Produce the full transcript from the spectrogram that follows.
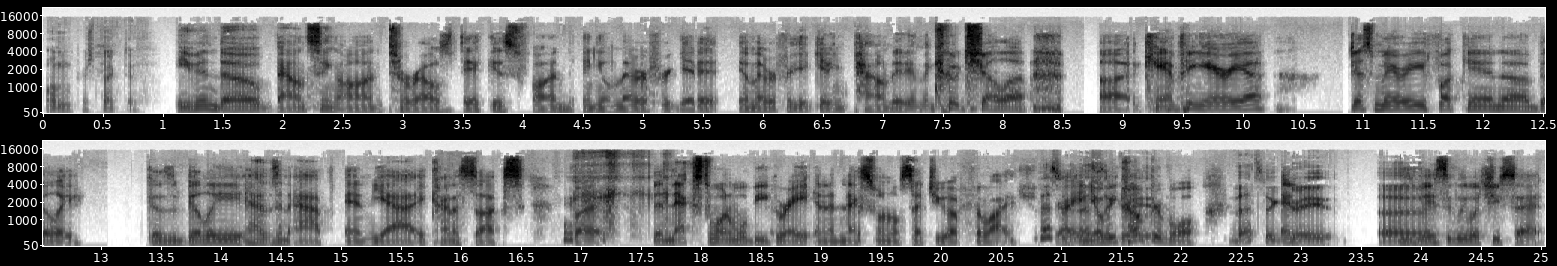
woman perspective. Even though bouncing on Terrell's dick is fun and you'll never forget it, you'll never forget getting pounded in the Coachella uh, camping area. Just marry fucking uh, Billy because Billy has an app and yeah, it kind of sucks, but the next one will be great and the next one will set you up for life. That's a- right. that's and you'll be great- comfortable. That's a And- great. Uh, basically what she said.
